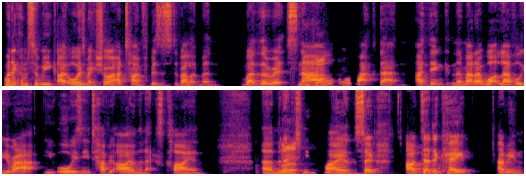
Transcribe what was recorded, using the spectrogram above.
when it comes to week i always make sure i had time for business development whether it's now okay. or back then. I think no matter what level you're at, you always need to have your eye on the next client, um, the Got next it. new client. So I'll dedicate, I mean,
